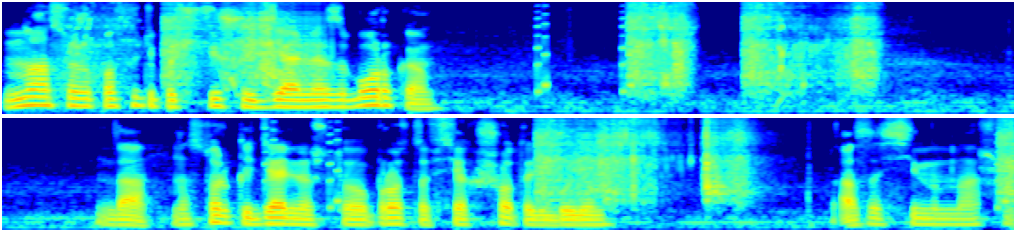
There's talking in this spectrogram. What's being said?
У нас уже, по сути, почти что идеальная сборка. Да, настолько идеально, что просто всех шотать будем. Ассасином нашим.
